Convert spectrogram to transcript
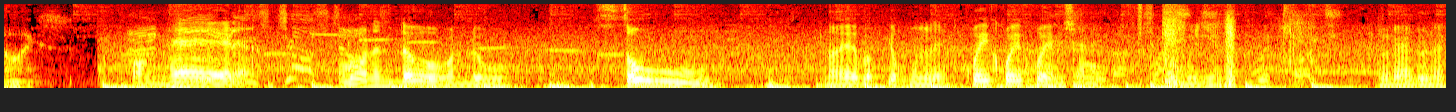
nice. ของแท้เนี่ย It's just โรนัลโดคนดู สู้หน่อยแบบยกมือเลย คุยคุยคุยไม่ใช่ยกมือเยี่ยม with height ดูนะดูนะ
